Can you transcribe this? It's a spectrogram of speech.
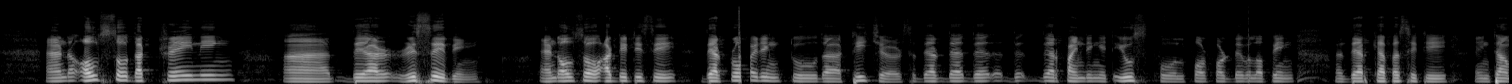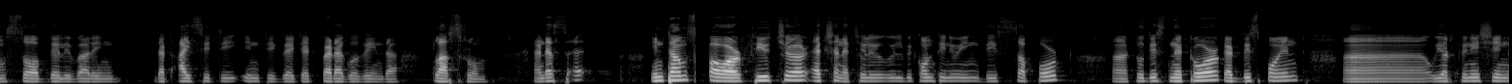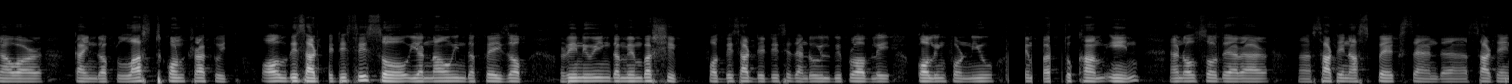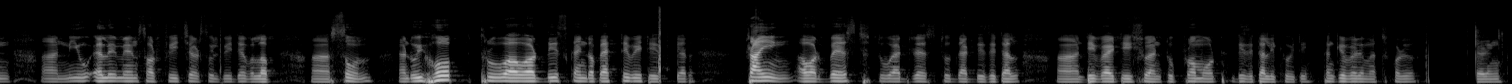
And also the training they are receiving and also RDTC, they are providing to the teachers. They are, they, they, they are finding it useful for, for developing uh, their capacity in terms of delivering that ICT integrated pedagogy in the classroom. And as, uh, in terms of our future action, actually, we will be continuing this support uh, to this network at this point. Uh, we are finishing our kind of last contract with all these RDTCs, so we are now in the phase of renewing the membership for these RDTCs, and we will be probably calling for new members to come in. And also there are uh, certain aspects and uh, certain uh, new elements or features will be developed uh, soon. And we hope through our this kind of activities, we are trying our best to address to that digital uh, divide issue and to promote digital equity. Thank you very much for your hearing.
